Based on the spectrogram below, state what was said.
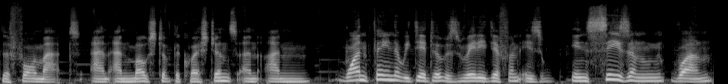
the format and and most of the questions. And and one thing that we did that was really different is in season one,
